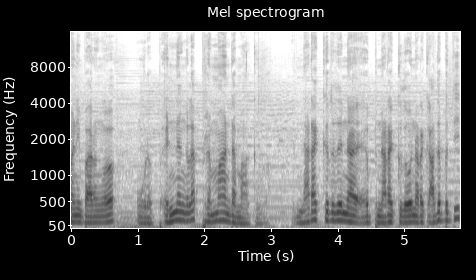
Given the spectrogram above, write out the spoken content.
பண்ணி பாருங்க. உங்களோட எண்ணங்களை பிரம்மாண்டமாக்குங்க. நடக்கிறது ந நடக்குதோ நடக்க அதை பற்றி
